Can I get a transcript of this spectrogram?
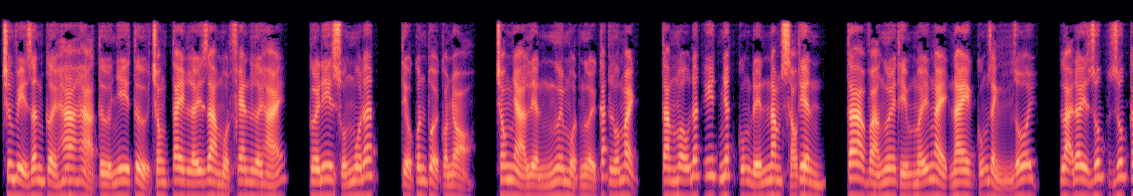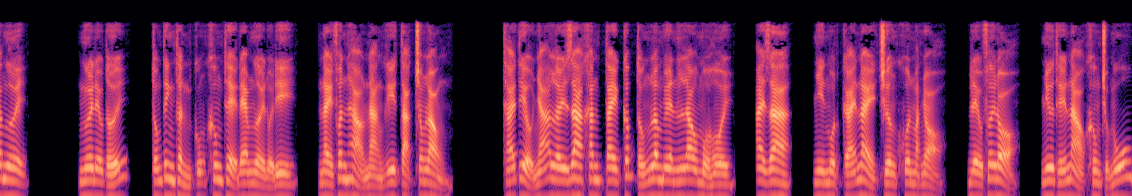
Trương Vị Dân cười ha hả từ nhi tử trong tay lấy ra một phen lưới hái, cười đi xuống mua đất, tiểu quân tuổi còn nhỏ, trong nhà liền ngươi một người cắt lúa mạch, tam mẫu đất ít nhất cũng đến 5-6 thiên, ta và ngươi thì mấy ngày nay cũng rảnh rỗi, lại đây giúp giúp các ngươi. Ngươi đều tới, tống tinh thần cũng không thể đem người đuổi đi, này phân hảo nàng ghi tạc trong lòng. Thái tiểu nhã lấy ra khăn tay cấp tống lâm nguyên lau mồ hôi, ai ra, nhìn một cái này trương khuôn mặt nhỏ, đều phơi đỏ, như thế nào không chủ mũ.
